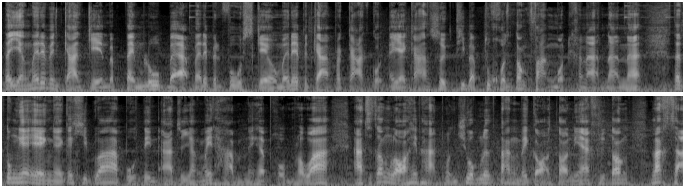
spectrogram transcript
แต่ยังไม่ได้เป็นการเกณฑ์แบบเต็มรูปแบบไม่ได้เป็น full scale ไม่ได้เป็นการประกาศกฎอายการศึกที่แบบทุกคนต้องฟังหมดขนาดนั้นนะแต่ตรงนี้เองเนี่ยก็คิดว่าปูตินอาจจะยังไม่ทำนะครับผมเพราะว่าอาจจะต้องรอให้ผ่านผลช่วงเลือกตั้งไปก่อนตอนนี้คือต้องรักษา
